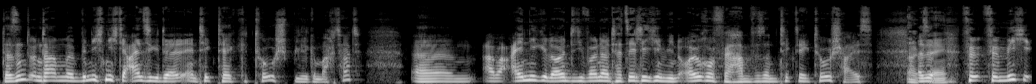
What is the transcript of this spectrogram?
Da sind unter anderem, bin ich nicht der Einzige, der ein Tic-Tac-Toe-Spiel gemacht hat. Ähm, aber einige Leute, die wollen da tatsächlich irgendwie einen Euro für haben, für so einen Tic-Tac-Toe-Scheiß. Okay. Also für, für mich,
